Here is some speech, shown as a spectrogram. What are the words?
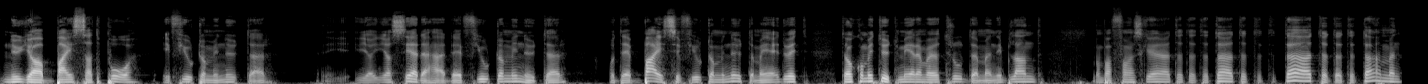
Nu jag har bajsat på i 14 minuter jag, jag ser det här, det är 14 minuter och det är bajs i 14 minuter Men du vet, det har kommit ut mer än vad jag trodde Men ibland Man bara fan ska jag göra Men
